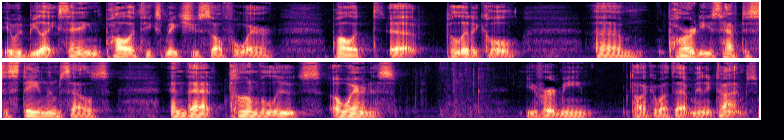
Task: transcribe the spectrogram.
It would be like saying politics makes you self aware. Polit- uh, political um, parties have to sustain themselves, and that convolutes awareness. You've heard me talk about that many times.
